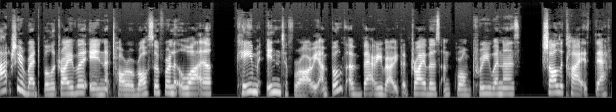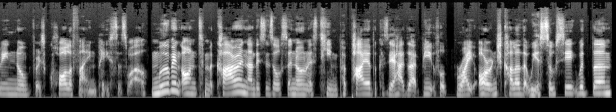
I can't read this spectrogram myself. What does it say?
actually a Red Bull driver in Toro Rosso for a little while came into Ferrari, and both are very, very good drivers and Grand Prix winners. Charles Leclerc is definitely known for his qualifying pace as well. Moving on to McLaren, now this is also known as Team Papaya because it has that beautiful bright orange colour that we associate with them.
